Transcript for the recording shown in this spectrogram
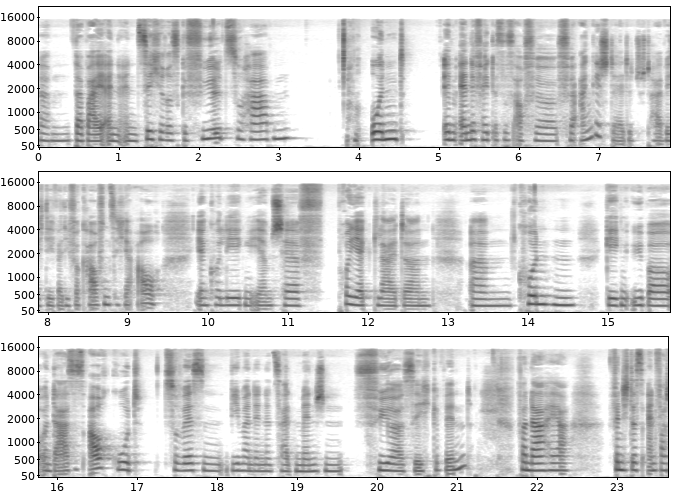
ähm, dabei ein, ein sicheres Gefühl zu haben. Und im Endeffekt ist es auch für, für Angestellte total wichtig, weil die verkaufen sich ja auch ihren Kollegen, ihrem Chef, Projektleitern, ähm, Kunden gegenüber. Und da ist es auch gut zu wissen, wie man denn jetzt halt Menschen für sich gewinnt. Von daher finde ich das einfach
